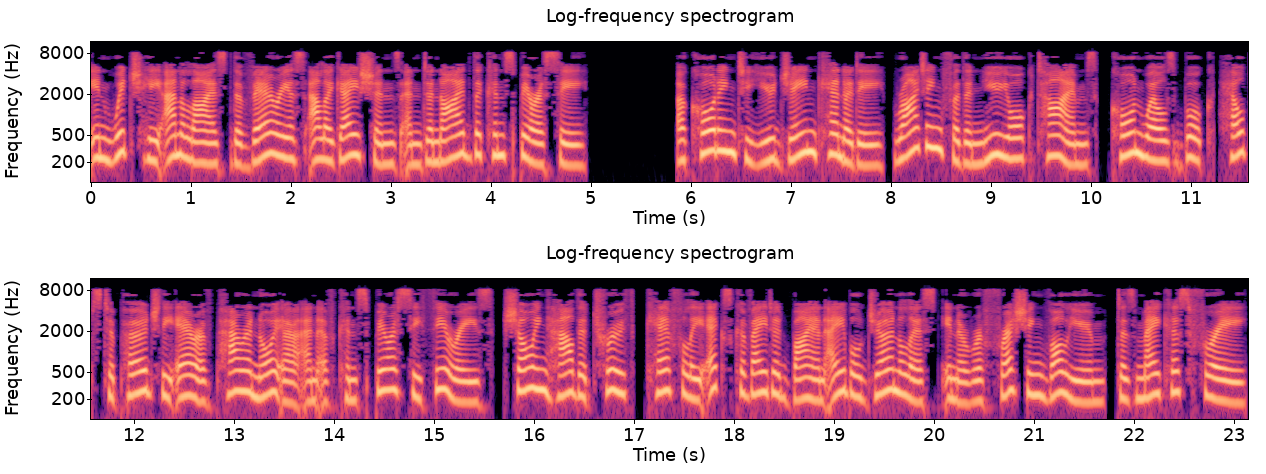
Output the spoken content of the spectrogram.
in which he analyzed the various allegations and denied the conspiracy. According to Eugene Kennedy, writing for The New York Times, Cornwell's book helps to purge the air of paranoia and of conspiracy theories, showing how the truth, carefully excavated by an able journalist in a refreshing volume, does make us free.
